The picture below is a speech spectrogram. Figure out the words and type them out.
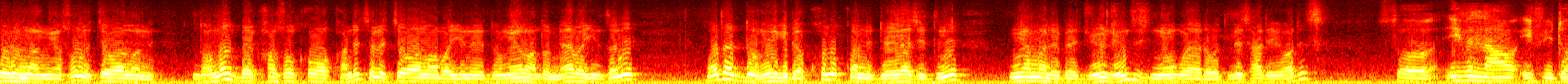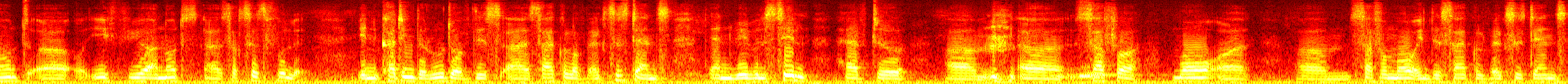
na nga jewa be kowa jewa ba ba ki be doya nga ma le be chi So even now, if you don't, uh, if you are not uh, successful in cutting the root of this uh, cycle of existence, then we will still have to um, uh, suffer more, uh, um, suffer more in the cycle of existence,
